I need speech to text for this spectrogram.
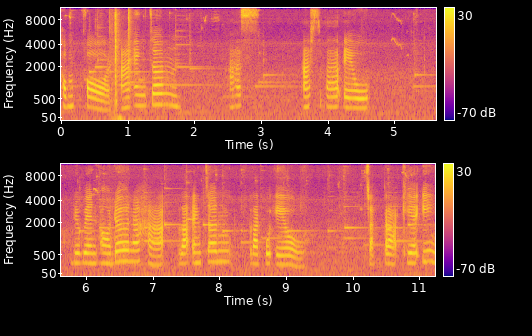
Comfort Archangel As Asrael Divine Order นะคะและ Angel Raguel จักระ Clearing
